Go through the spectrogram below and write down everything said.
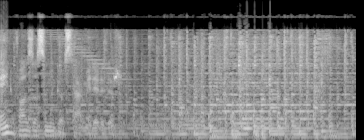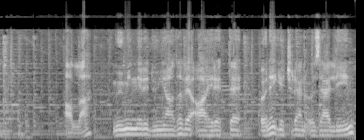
en fazlasını göstermeleridir. Allah, müminleri dünyada ve ahirette öne geçiren özelliğin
